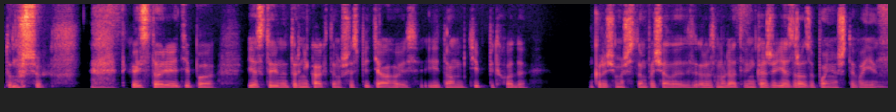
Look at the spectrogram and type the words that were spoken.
Тому що така історія, типу, я стою на турніках, там щось підтягуюсь, і там тип підходить. Ну, коротше, ми щось там почали розмовляти. Він каже: я зразу зрозумів, що ти воєнний.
